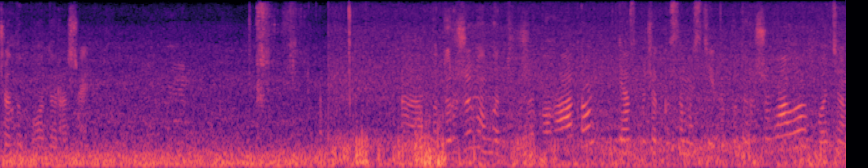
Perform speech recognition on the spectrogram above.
щодо подорожей. А, Подорожуємо ми дуже багато. Я спочатку самостійно подорожувала, потім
